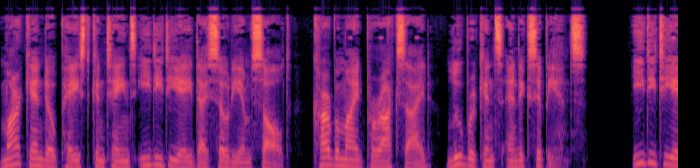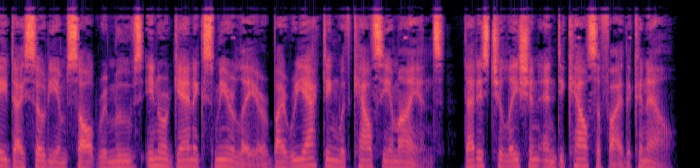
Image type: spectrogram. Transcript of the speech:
Maarc Endo Paste contains EDTA disodium salt, carbamide peroxide, lubricants and excipients. EDTA disodium salt removes inorganic smear layer by reacting with calcium ions, that is chelation and decalcify the canal.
